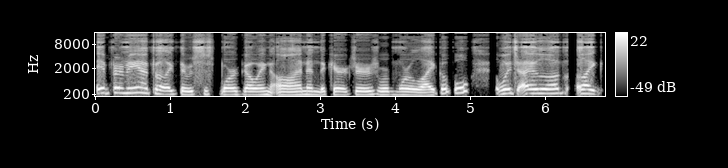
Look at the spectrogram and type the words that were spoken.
it for me I felt like there was just more going on and the characters were more likable, which I love like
